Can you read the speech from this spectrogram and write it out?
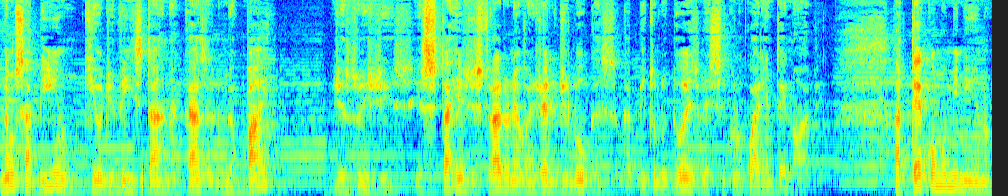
Não sabiam que eu devia estar na casa do meu pai? Jesus disse. Isso está registrado no Evangelho de Lucas, capítulo 2, versículo 49. Até como menino,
